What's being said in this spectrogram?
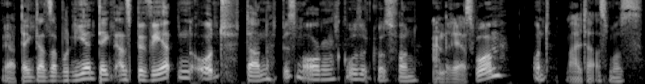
Ja, denkt ans Abonnieren, denkt ans Bewerten und dann bis morgen. Gruß und Kuss von Andreas Wurm und Malte Asmus.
